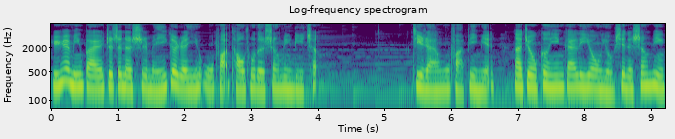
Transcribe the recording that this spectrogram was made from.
也越明白这真的是每一个人也无法逃脱的生命历程。既然无法避免，那就更应该利用有限的生命，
